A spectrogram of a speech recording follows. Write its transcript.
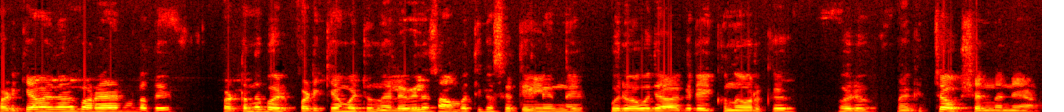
പഠിക്കാൻ വരുന്നത് പറയാനുള്ളത് പെട്ടെന്ന് പഠിക്കാൻ പറ്റും. നിലവിലെ സാമ്പത്തിക സ്ഥിതിയിൽ നിന്ന് പുരോഗതി ആഗ്രഹിക്കുന്നവർക്ക് ഒരു മികച്ച ഓപ്ഷൻ തന്നെയാണ്.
